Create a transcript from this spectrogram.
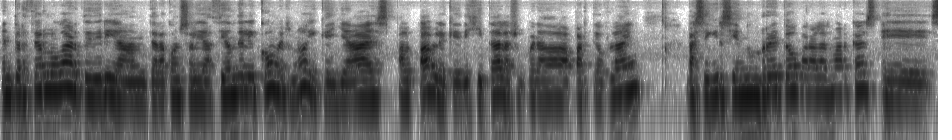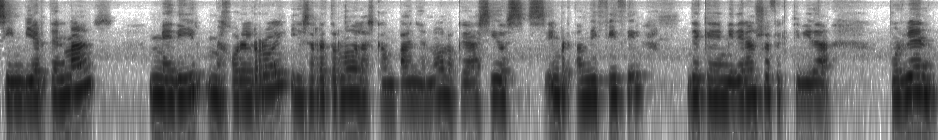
En tercer lugar, te diría, ante la consolidación del e-commerce, ¿no? Y que ya es palpable que digital ha superado la parte offline, va a seguir siendo un reto para las marcas eh, si invierten más, medir mejor el ROI y ese retorno de las campañas, ¿no? Lo que ha sido siempre tan difícil de que midieran su efectividad. Pues bien,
